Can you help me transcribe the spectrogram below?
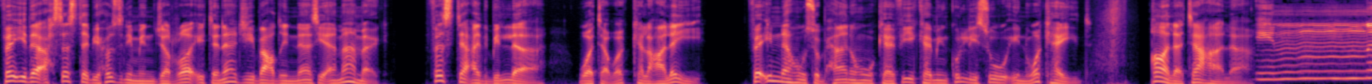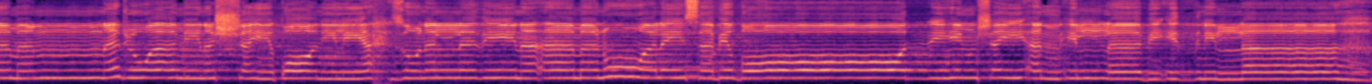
فإذا أحسست بحزن من جراء تناجي بعض الناس أمامك فاستعذ بالله وتوكل عليه. فإنه سبحانه كافيك من كل سوء وكيد. قال تعالى إنما النجوى من الشيطان ليحزن الذين آمنوا وليس بضارهم شيئا إلا بإذن الله.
